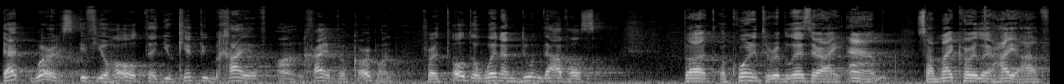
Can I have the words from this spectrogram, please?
That works if you hold that you can't be mechayiv on chayiv a korban for a total when I'm doing the av also. But according to Rebbe Lezer, I am. So I might call it hayav.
